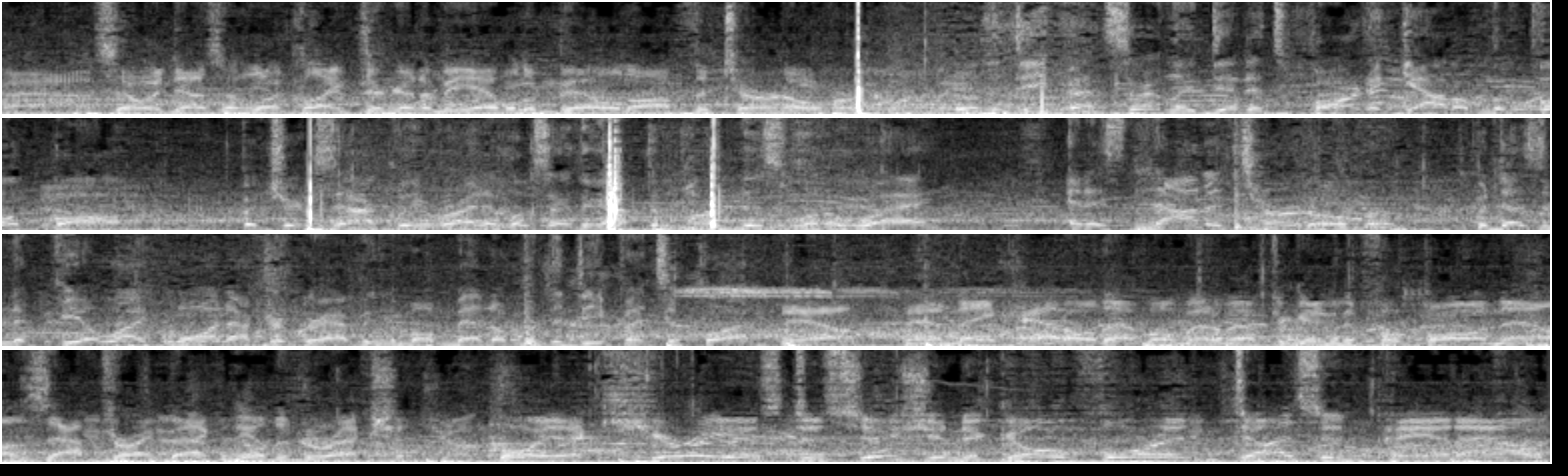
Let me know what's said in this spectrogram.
Ah, so it doesn't look like they're going to be able to build off the turnover. Well, the defense certainly did its part to get them the football, but you're exactly right. It looks like they're going to have to punt this one away. And it's not a turnover, but doesn't it feel like one after grabbing the momentum with the defensive play? Yeah, and they had all that momentum after getting the football, and now zapped right back in the other direction. Boy, a curious decision to go for it doesn't pan out,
